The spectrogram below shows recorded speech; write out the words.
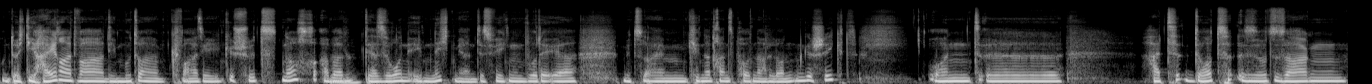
Und durch die Heirat war die Mutter quasi geschützt noch, aber mhm. der Sohn eben nicht mehr. Und deswegen wurde er mit seinem Kindertransport nach London geschickt und äh, hat dort sozusagen,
